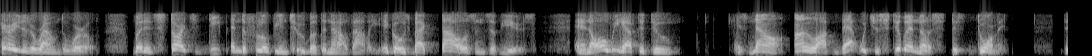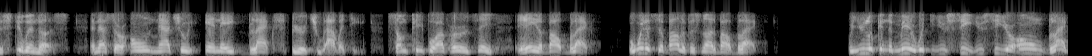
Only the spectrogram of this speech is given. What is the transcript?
carried it around the world. But it starts deep in the fallopian tube of the Nile Valley. It goes back thousands of years. And all we have to do is now unlock that which is still in us, that's dormant, that's still in us. And that's our own natural, innate black spirituality. Some people I've heard say it ain't about black. But what it's about if it's not about black? When you look in the mirror, what do you see? You see your own black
